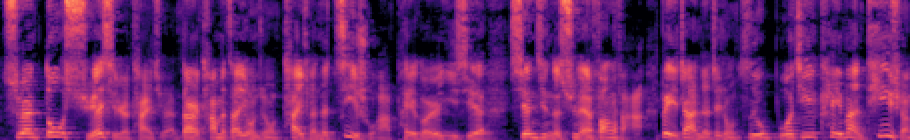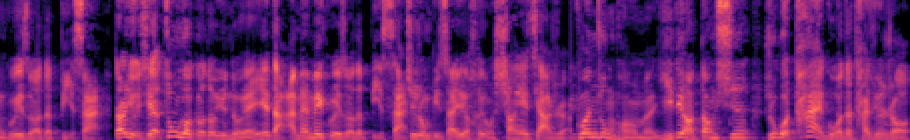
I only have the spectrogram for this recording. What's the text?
虽然都学习着泰拳，但是他们在用这种泰拳的技术啊，配合着一些先进的训练方法，备战着这种自由搏击 K。万踢拳规则的比赛，当然有些综合格斗运动员也打 MMA 规则的比赛，这种比赛也很有商业价值。观众朋友们一定要当心，如果泰国的泰拳手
